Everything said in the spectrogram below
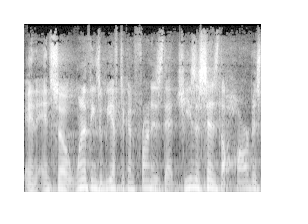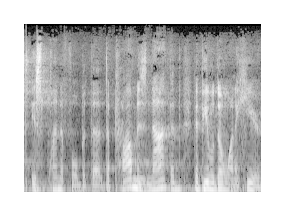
And, and so, one of the things that we have to confront is that Jesus says the harvest is plentiful, but the, the problem is not that, that people don't want to hear.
